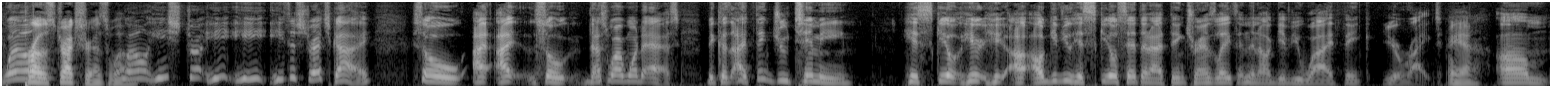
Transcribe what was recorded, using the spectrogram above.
well, pro structure as well. Well, he's str- he he he's a stretch guy. So I, I so that's why I wanted to ask because I think Drew Timme, his skill here, here I'll give you his skill set that I think translates, and then I'll give you why I think you're right. Yeah. Um,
